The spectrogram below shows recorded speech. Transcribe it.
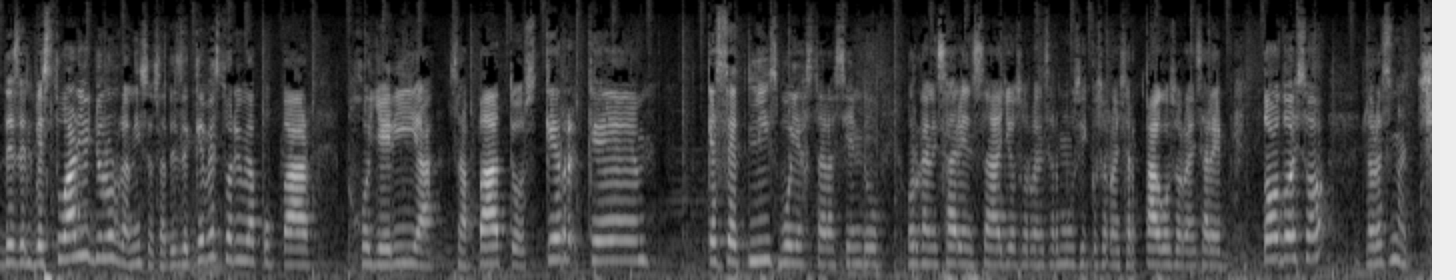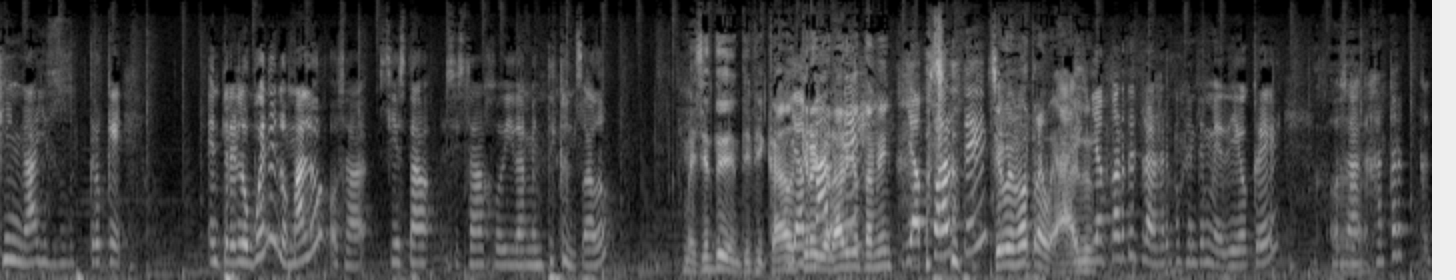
Desde el vestuario yo lo organizo, o sea, desde qué vestuario voy a ocupar, joyería, zapatos, qué, qué, qué voy a estar haciendo, organizar ensayos, organizar músicos, organizar pagos, organizar. todo eso, la verdad es una chinga y eso es- creo que entre lo bueno y lo malo, o sea, sí está, sí está jodidamente cansado. Me siento identificado, Y quiero aparte- llorar yo también. y aparte- Sírveme otra, güey. Ah, Y aparte trabajar con gente mediocre, o sea, c-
